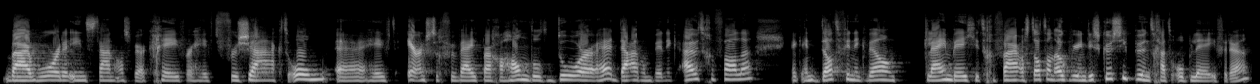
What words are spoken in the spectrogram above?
Waar woorden in staan als werkgever heeft verzaakt om, eh, heeft ernstig verwijtbaar gehandeld door, hè, daarom ben ik uitgevallen. Kijk, en dat vind ik wel een klein beetje het gevaar, als dat dan ook weer een discussiepunt gaat opleveren.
